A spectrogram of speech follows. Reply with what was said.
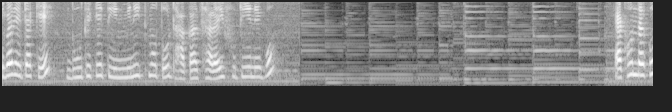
এবার এটাকে দু থেকে তিন মিনিট মতো ঢাকা ছাড়াই ফুটিয়ে নেব। এখন দেখো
